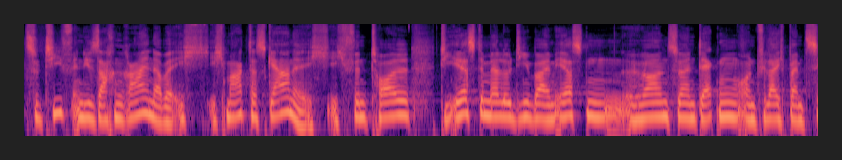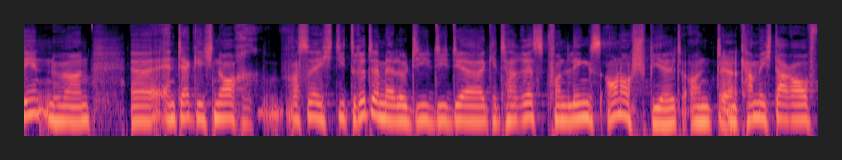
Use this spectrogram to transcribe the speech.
zu tief in die Sachen rein, aber ich, ich mag das gerne. Ich, ich finde toll, die erste Melodie beim ersten Hören zu entdecken und vielleicht beim zehnten Hören äh, entdecke ich noch, was weiß ich, die dritte Melodie, die der Gitarrist von links auch noch spielt und, Ja. und kann mich darauf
